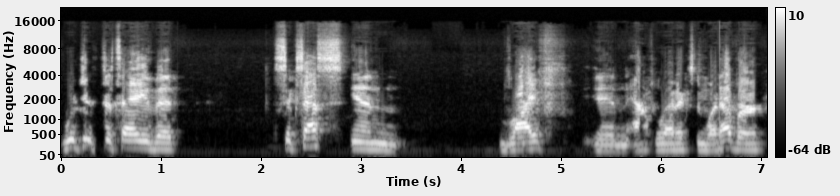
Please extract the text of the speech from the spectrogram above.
which is to say that success in life, in athletics, and whatever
